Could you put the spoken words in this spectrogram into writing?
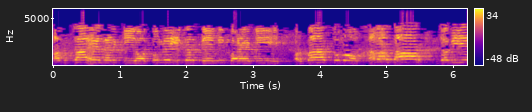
اب چاہے لڑکی ہو، تمہیں ادھر دینی پڑے گی۔ اور بات سنو، خبردار، جب یہ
